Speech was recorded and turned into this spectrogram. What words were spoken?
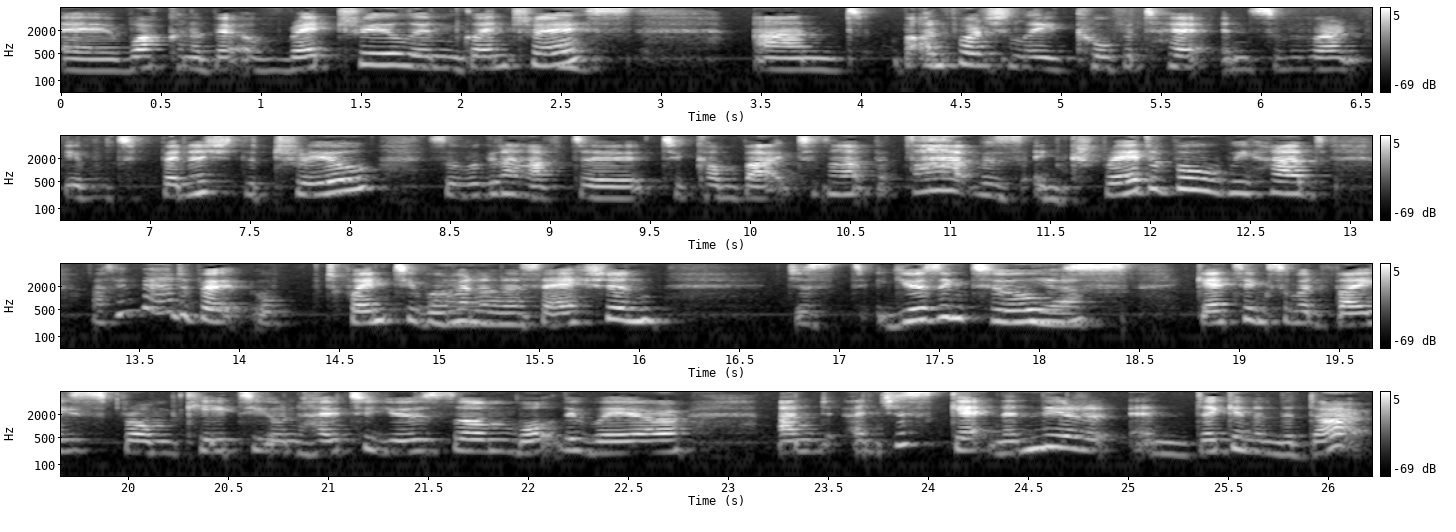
uh, work on a bit of red trail in Glentress. Mm. And but unfortunately, COVID hit, and so we weren't able to finish the trail. So we're gonna have to to come back to that. But that was incredible. We had, I think we had about oh, twenty women wow. in a session, just using tools, yeah. Getting some advice from Katie on how to use them, what they were, and and just getting in there and digging in the dirt.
